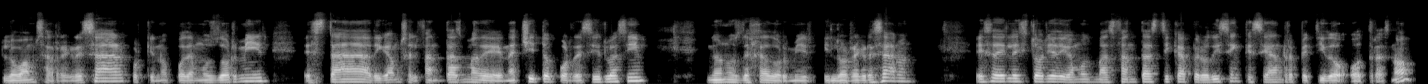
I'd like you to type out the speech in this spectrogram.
lo vamos a regresar porque no podemos dormir, está, digamos, el fantasma de Nachito, por decirlo así, no nos deja dormir y lo regresaron. Esa es la historia, digamos, más fantástica, pero dicen que se han repetido otras, ¿no?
